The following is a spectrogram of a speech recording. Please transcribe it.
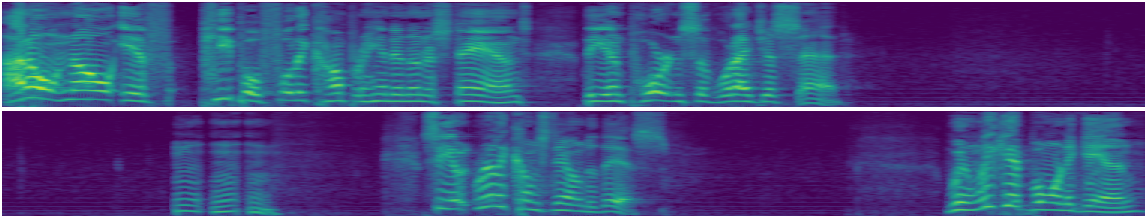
I don't know if people fully comprehend and understand the importance of what I just said. Mm-mm-mm. See, it really comes down to this. When we get born again,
